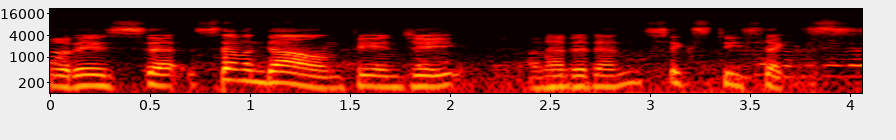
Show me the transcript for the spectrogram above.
What is uh, seven down, PNG, 166.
